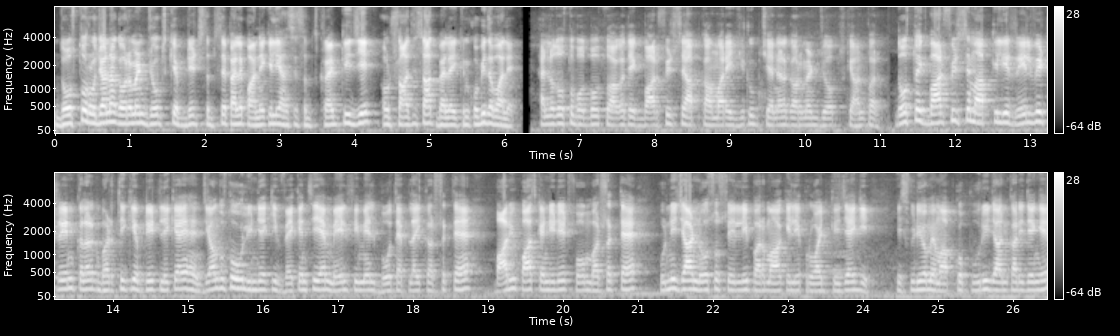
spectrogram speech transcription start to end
दोस्तों, रोज़ाना गवर्नमेंट जॉब्स की अपडेट सबसे पहले पाने के लिए यहाँ से सब्सक्राइब कीजिए और साथ ही साथ बेल आइकन को भी दबा लें। हेलो दोस्तों, बहुत बहुत स्वागत है एक बार फिर से आपका हमारे यूट्यूब चैनल गवर्नमेंट जॉब्स के ज्ञान पर। दोस्तों, एक बार फिर से हम आपके लिए रेलवे ट्रेन क्लर्क भर्ती की अपडेट लेके आए हैं। जहाँ दोस्तों, ऑल इंडिया की वैकेंसी है, मेल, फीमेल बोथ अप्लाई कर सकते हैं। बारहवीं पास कैंडिडेट फॉर्म भर सकते हैं। उन्नीस हज़ार नौ सौ सैलरी पर माह के लिए प्रोवाइड की जाएगी। इस वीडियो में हम आपको पूरी जानकारी देंगे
